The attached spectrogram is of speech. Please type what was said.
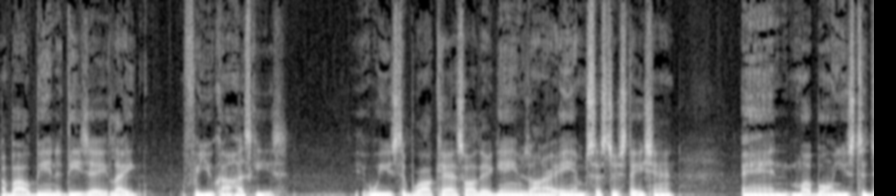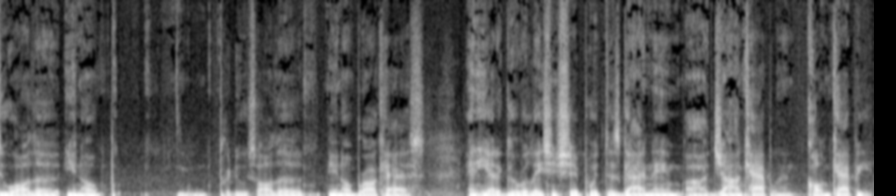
about being a DJ, like for UConn Huskies. We used to broadcast all their games on our AM sister station, and Mudbone used to do all the, you know, produce all the, you know, broadcasts. And he had a good relationship with this guy named uh, John Kaplan, called him Cappy.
